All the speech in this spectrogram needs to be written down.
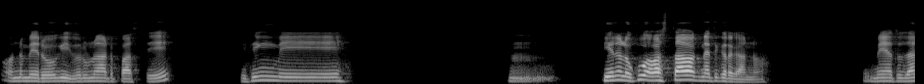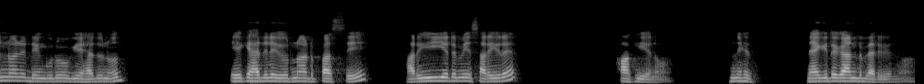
ඔන්න මේ රෝග ඉවරුණාට පස්සේ ඉතිං මේ තියෙන ලොකු අවස්ථාවක් නැති කරගන්නවා. මේ ඇතු දන්නවන ඩෙංගුරෝගේ හැදුනොත්. ඒක හැදිල යුරුණාට පස්සේ හරියට මේ ශරීර කා කියනවා නේද? නැගිට ගණ්ඩ බැරිවෙනවා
